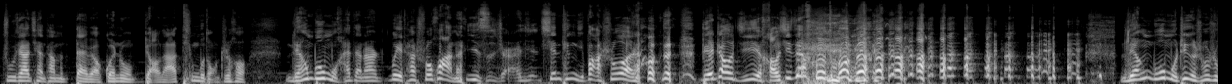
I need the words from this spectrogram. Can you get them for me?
朱家倩他们代表观众表达听不懂之后，梁伯母还在那儿为他说话呢，意思是先听你爸说，然后别着急，好戏在后头呢。梁伯母这个时候是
